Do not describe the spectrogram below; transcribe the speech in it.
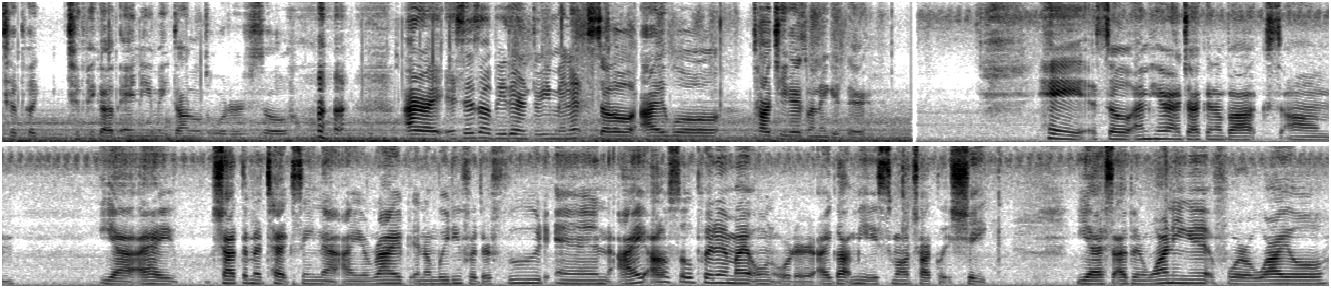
to pick to pick up any mcdonald's so all right it says i'll be there in three minutes so i will talk to you guys when i get there hey so i'm here at jack in a box um yeah i shot them a text saying that I arrived and I'm waiting for their food. And I also put in my own order. I got me a small chocolate shake. Yes, I've been wanting it for a while.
